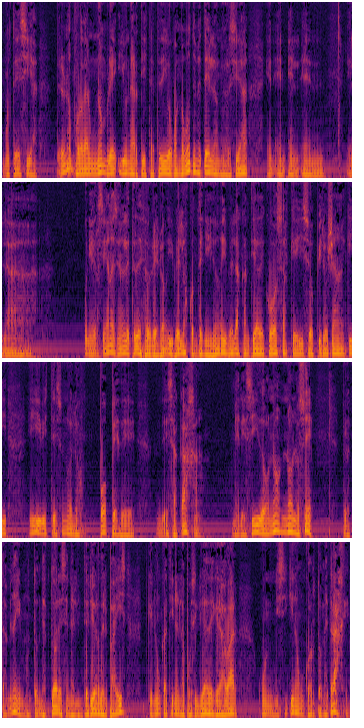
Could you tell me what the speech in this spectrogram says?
como te decía, pero no por dar un nombre y un artista. Te digo, cuando vos te metés en la universidad, en, en, en, la Universidad Nacional de 3 de Febrero, y ves los contenidos, y ves la cantidad de cosas que hizo Piroyanqui, y viste, es uno de los popes de, de esa caja, merecido o no, no lo sé pero también hay un montón de actores en el interior del país que nunca tienen la posibilidad de grabar un, ni siquiera un cortometraje.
